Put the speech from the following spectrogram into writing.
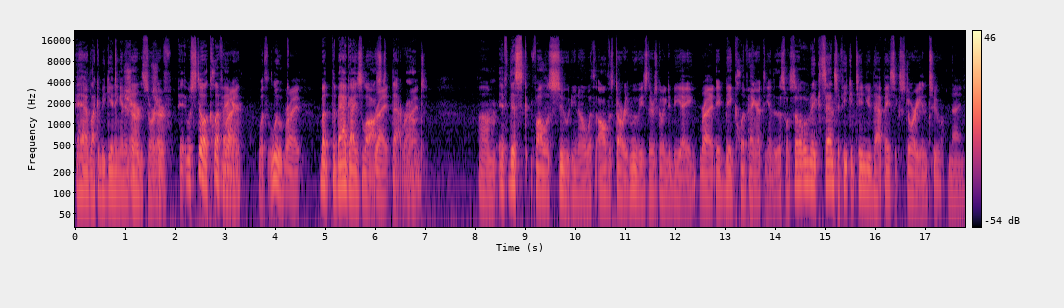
it had like a beginning and an Sure, end, sort sure. of. It was still a cliffhanger Right. with Luke, right. but the bad guys lost Right, that round. Um, if this follows suit, you know, with all the Star Wars movies, there's going to be a Right. a big cliffhanger at the end of this one. So it would make sense if he continued that basic story into Nine.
